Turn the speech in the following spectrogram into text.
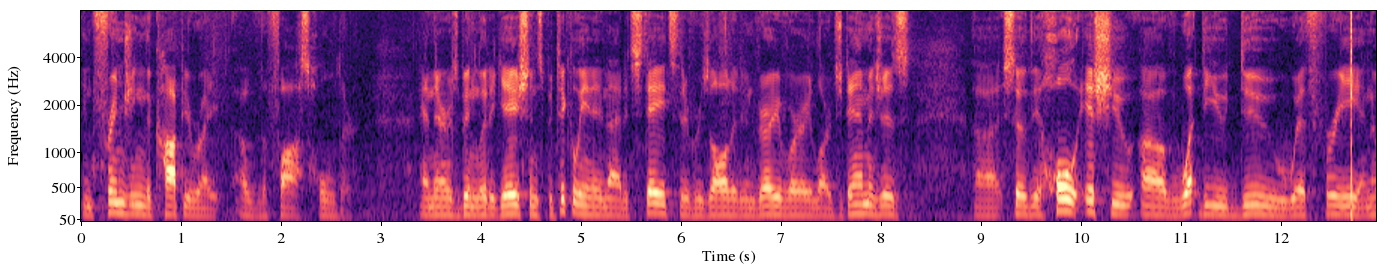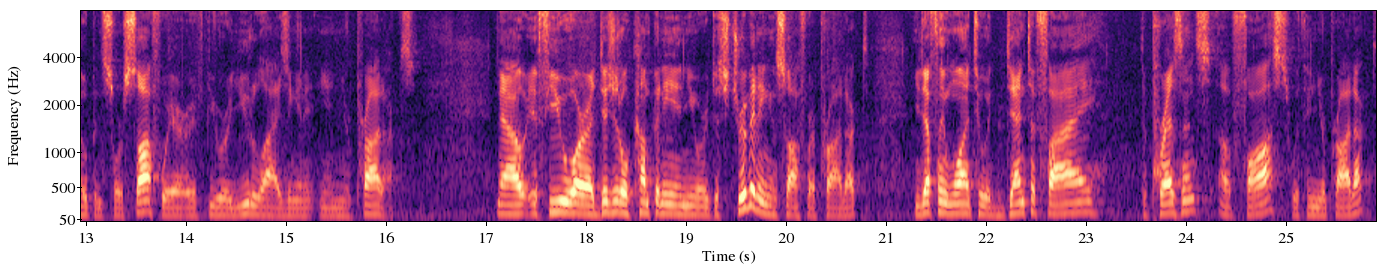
Infringing the copyright of the FOSS holder. And there has been litigations, particularly in the United States, that have resulted in very, very large damages. Uh, so the whole issue of what do you do with free and open source software if you are utilizing it in your products. Now, if you are a digital company and you are distributing a software product, you definitely want to identify the presence of FOSS within your product.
